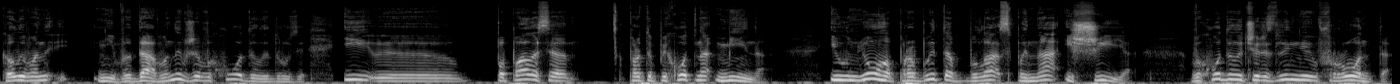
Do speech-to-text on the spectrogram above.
коли вони, Ні, да, вони вже виходили, друзі, і е, попалася протипіхотна міна. І у нього пробита була спина і шия. Виходили через лінію фронта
